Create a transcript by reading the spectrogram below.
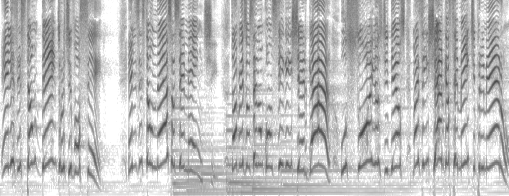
Eles estão dentro de você. Eles estão nessa semente. Talvez você não consiga enxergar os sonhos de Deus, mas enxerga a semente primeiro.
